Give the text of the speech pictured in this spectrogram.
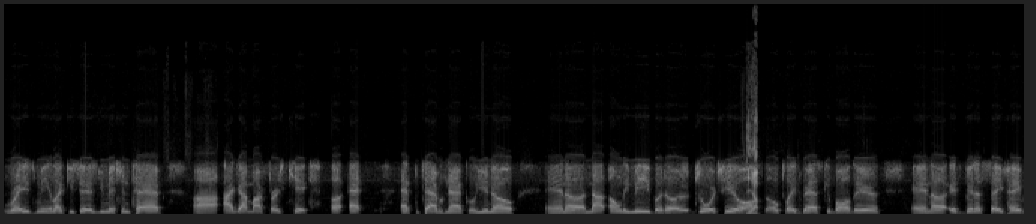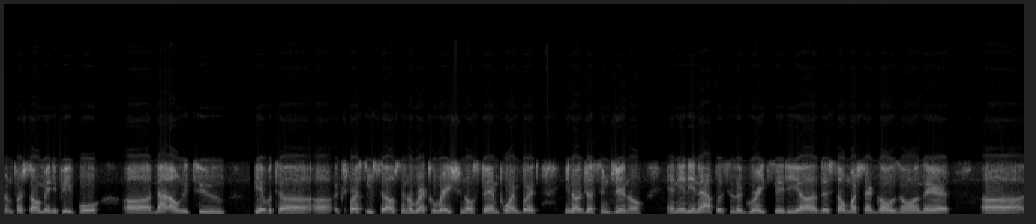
raise me, like you said. You mentioned Tab. I got my first kick at at the Tabernacle, you know, and uh, not only me, but uh, George Hill yep. also played basketball there, and uh, it's been a safe haven for so many people, uh, not only to be able to uh, express themselves in a recreational standpoint, but you know, just in general. And Indianapolis is a great city. Uh, there's so much that goes on there. Uh,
